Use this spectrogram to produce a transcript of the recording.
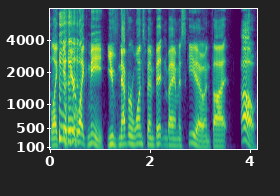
Like if you're like me you've never once been bitten by a mosquito and thought oh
